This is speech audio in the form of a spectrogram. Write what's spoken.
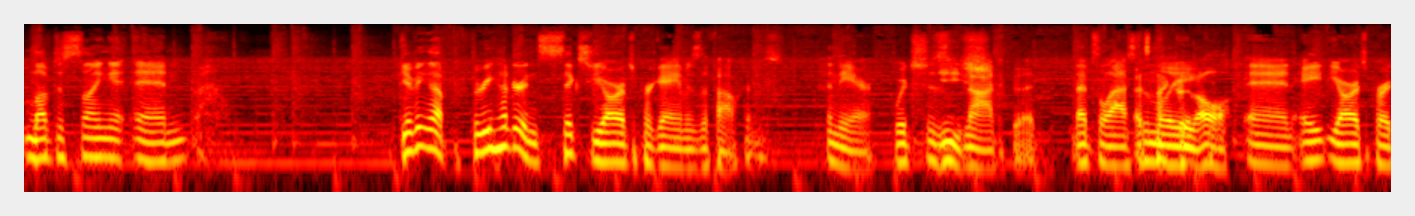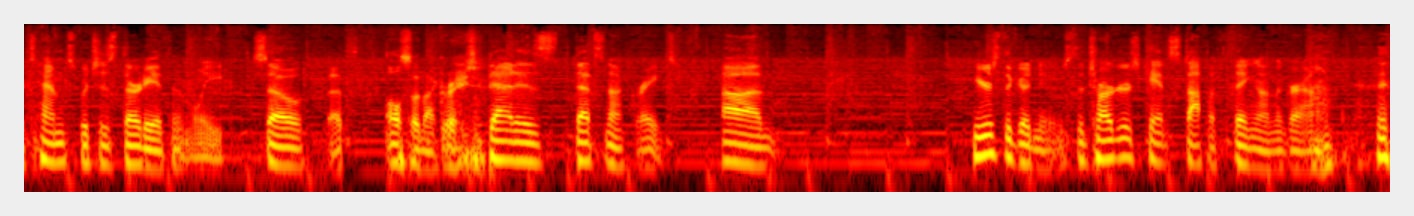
love to sling it and giving up 306 yards per game is the Falcons in the air, which is Yeesh. not good. That's last That's in the league, at all. and eight yards per attempt, which is 30th in the league. So That's also not great. that is that's not great. Um, here's the good news: the Chargers can't stop a thing on the ground.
